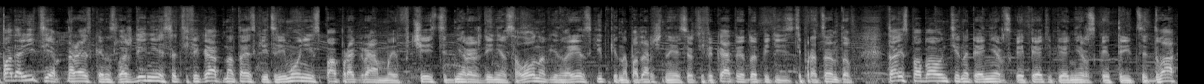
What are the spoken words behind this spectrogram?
Подарите райское наслаждение, сертификат на тайские церемонии, СПА-программы. В честь дня рождения салона в январе скидки на подарочные сертификаты до 50%. 10%. Thai Spa Bounty на Пионерской 5 и Пионерской 32.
